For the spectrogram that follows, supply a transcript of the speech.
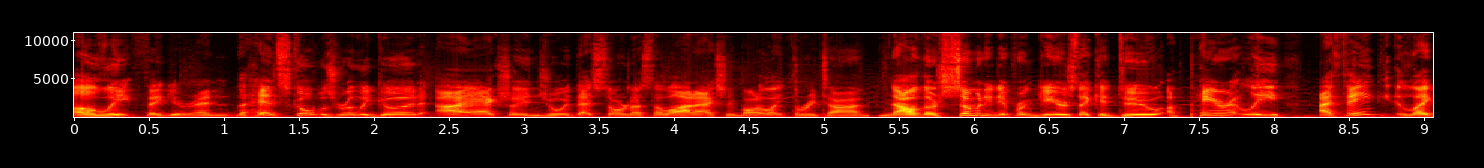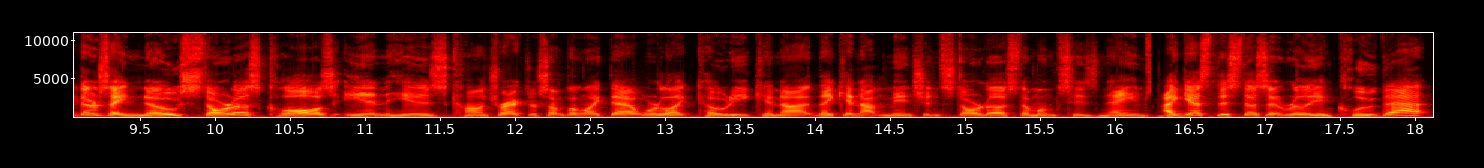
Elite figure, and the head sculpt was really good. I actually enjoyed that Stardust a lot. I actually bought it like three times. Now, there's so many different gears they could do. Apparently, I think, like, there's a no Stardust clause in his contract or something like that, where, like, Cody cannot, they cannot mention Stardust amongst his names. I guess this doesn't really include that,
